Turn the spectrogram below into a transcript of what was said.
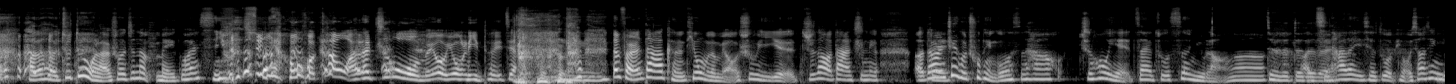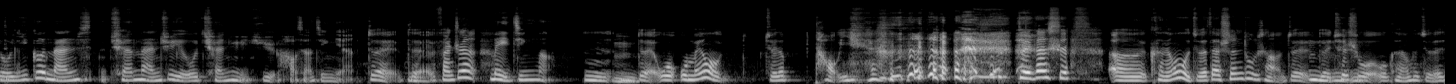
好的好的，就对我来说真的没关系，因为去年我看完了之后，我没有用力推荐，但但反正大家可能听我们的描述也知道大致那个呃，当然这个出品公司它之后也在做《色女郎》啊，对对对对对呃其他的一些作品，我相信有一个男全男剧，有个全女剧，好像今年。对对，反正美金嘛。嗯嗯。对我我没有觉得讨厌，对，但是呃，可能我觉得在深度上，对对，确实嗯我我可能会觉得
